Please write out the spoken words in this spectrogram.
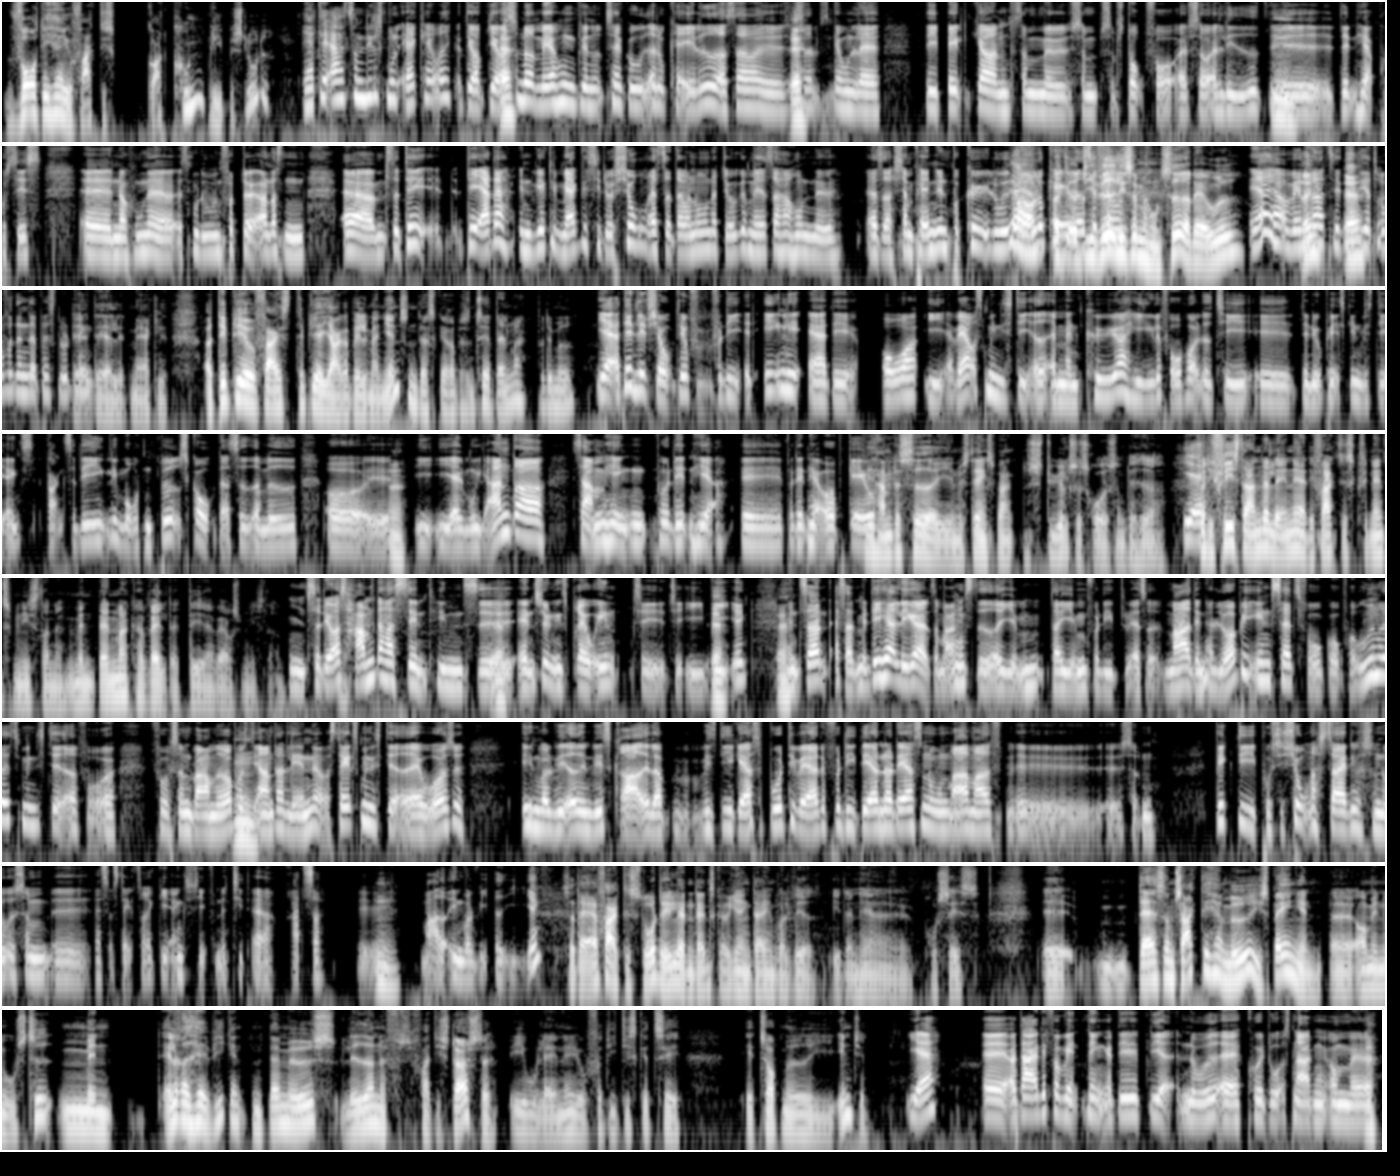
hvor det her jo faktisk godt kunne blive besluttet. Ja, det er sådan en lille smule akavet, ikke? Og det er, det er Ja. også noget med, at hun bliver nødt til at gå ud af lokalet, og så, øh, ja. så skal hun lade det er Belgieren, som, øh, som, som står for altså at lede Mm. øh, den her proces, øh, når hun er smuttet uden for døren og sådan. Øh, så det, det er da en virkelig mærkelig situation. Altså, der var nogen, der jokede med, så har hun øh, altså champagne på køl ude i Ja, og, baglokalet. og de kan ved hun- ligesom, at hun sidder derude. Ja, ja, og venter Ikke? til, de, Ja. de har truffet den der beslutning. Ja, det er lidt mærkeligt. Og det bliver jo faktisk, det bliver Jakob Ellemann Jensen, der skal repræsentere Danmark på det møde. Ja, og det er lidt sjovt. Det er jo fordi, at egentlig er det over i Erhvervsministeriet, at man kører hele forholdet til øh, den europæiske investeringsbank. Så det er egentlig Morten Bødskov, der sidder med og øh, Ja. i, i alle mulige andre sammenhænge på den her, øh, på den her opgave. Det er ham, der sidder i Investeringsbankens styrelsesråd, som det hedder. Ja. For de fleste andre lande er det faktisk finansministerne, men Danmark har valgt, at det er erhvervsministeren. Mm, Så det er også ham, der har sendt hendes øh, Ja. ja. ansøgningsbrev ind til, til EIB. Ja. Ja. Ikke? Ja. Ja. Men, så, altså, men det her ligger altså mange steder hjemme, derhjemme, fordi altså, meget af den her lobbyindsats foregår fra Udenrigsministeriet for at få sådan varmet op. Mm. hos de andre lande, og statsministeriet er jo også involveret i en vis grad, eller hvis de ikke er, så burde de være det, fordi det er, når det er sådan nogle meget, meget øh, sådan vigtige positioner, så er det jo sådan noget, som øh, altså stats- og regeringscheferne tit er ret så øh, Mm. meget involveret i. Ikke? Så der er faktisk store dele af den danske regering, der er involveret i den her øh, proces. Øh, der er som sagt det her møde i Spanien øh, om en uges tid, men allerede her i weekenden, der mødes lederne fra de største EU-lande jo, fordi de skal til et topmøde i Indien. Ja, øh, og der er det forventning, og det bliver noget af korridorsnakken om, øh, Ja.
